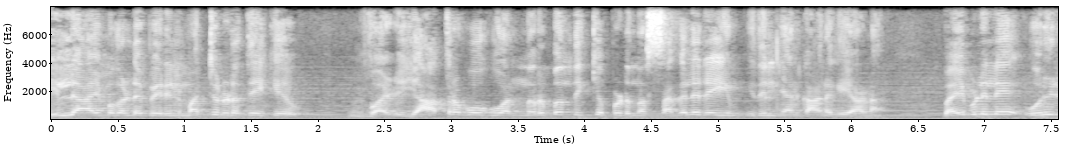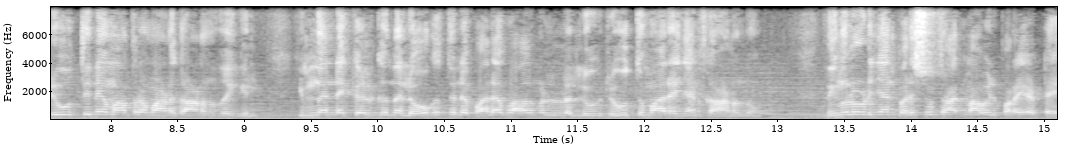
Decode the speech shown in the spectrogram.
ഇല്ലായ്മകളുടെ പേരിൽ മറ്റൊരിടത്തേക്ക് യാത്ര പോകുവാൻ നിർബന്ധിക്കപ്പെടുന്ന സകലരെയും ഇതിൽ ഞാൻ കാണുകയാണ്. ബൈബിളിലെ ഒരു രൂത്തിനെ മാത്രമാണ് കാണുന്നതെങ്കിൽ ഇന്ന് തന്നെ കേൾക്കുന്ന ലോകത്തിന്റെ പല ഭാഗങ്ങളിലുള്ള രൂത്തുമാരെ ഞാൻ കാണുന്നു. നിങ്ങളോട് ഞാൻ പരിശുദ്ധാത്മാവിൽ പറയട്ടെ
